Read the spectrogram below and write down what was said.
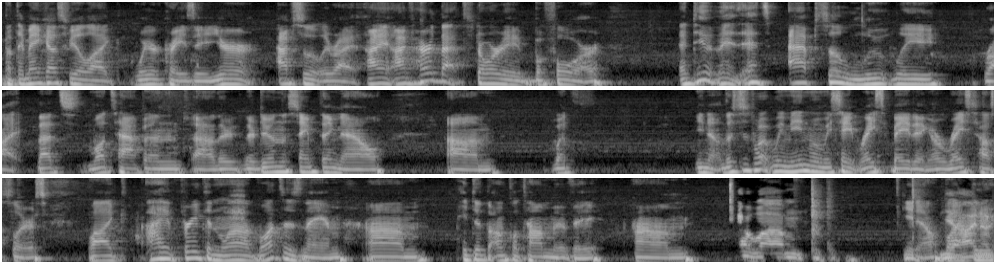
but they make us feel like we're crazy. You're absolutely right. I i've heard that story before. And dude it, it's absolutely right. That's what's happened. Uh, they're they're doing the same thing now um, with you know this is what we mean when we say race baiting or race hustlers like I freaking love what's his name? Um, he did the Uncle Tom movie. Um, oh, um, you know, yeah, I know.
